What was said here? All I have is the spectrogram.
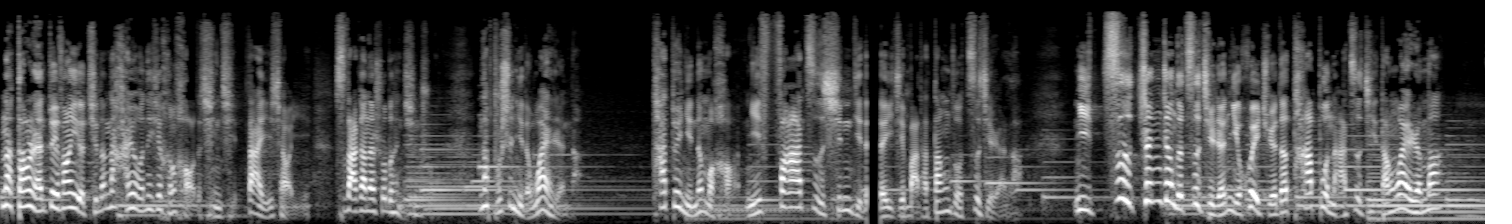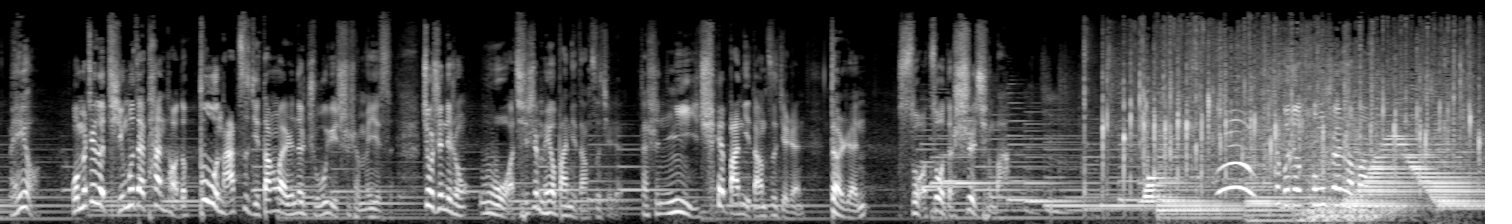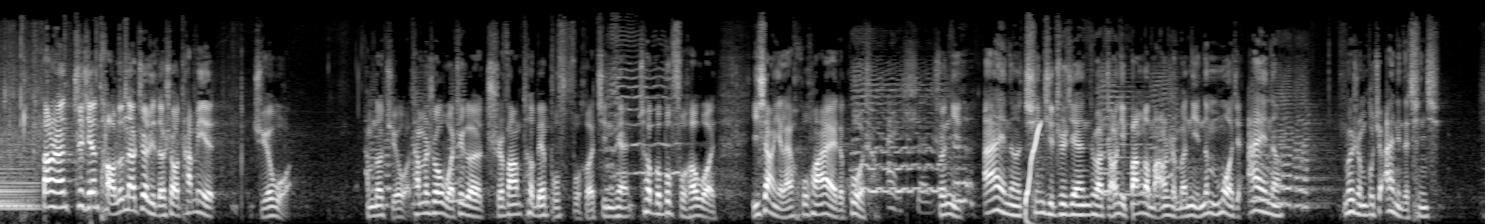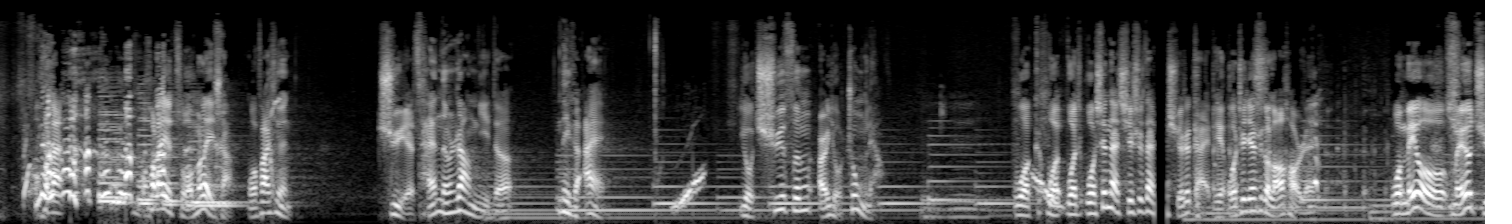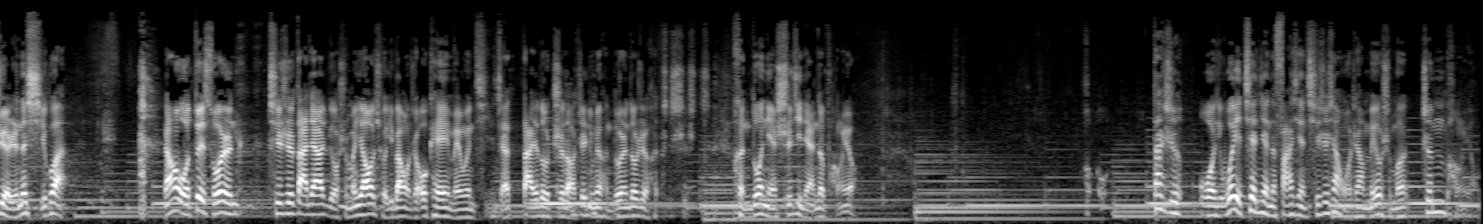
那当然，对方也提到，那还有那些很好的亲戚，大姨、小姨。四大刚才说的很清楚，那不是你的外人呢。他对你那么好，你发自心底的已经把他当做自己人了。你自真正的自己人，你会觉得他不拿自己当外人吗？没有。我们这个题目在探讨的不拿自己当外人的主语是什么意思？就是那种我其实没有把你当自己人，但是你却把你当自己人的人所做的事情吧。这不就通顺了吗？当然，之前讨论到这里的时候，他们也觉我，他们都觉我，他们说我这个持方特别不符合今天，特别不符合我一向以来呼唤爱的过程。爱神。说你爱呢，亲戚之间是吧？找你帮个忙什么？你那么磨叽，爱呢？为什么不去爱你的亲戚？后来，后来也琢磨了一下，我发现，觉才能让你的那个爱有区分而有重量。我我我我现在其实在学着改变，我之前是个老好人，我没有没有撅人的习惯，然后我对所有人，其实大家有什么要求，一般我说 OK 没问题，这大家都知道，这里面很多人都是很十很多年十几年的朋友。但是我我也渐渐的发现，其实像我这样没有什么真朋友，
